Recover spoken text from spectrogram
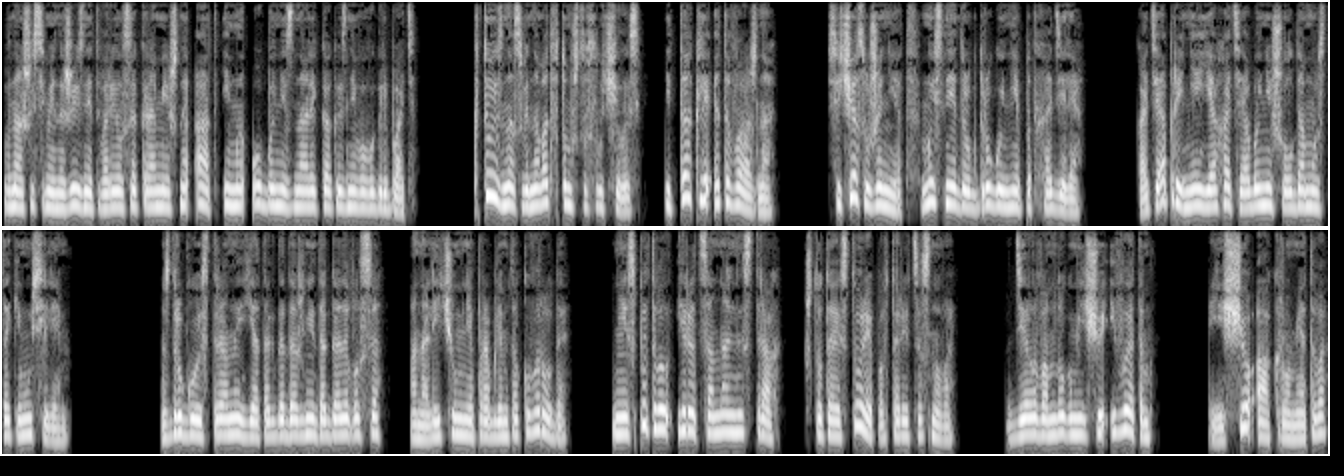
В нашей семейной жизни творился кромешный ад, и мы оба не знали, как из него выгребать. Кто из нас виноват в том, что случилось? И так ли это важно? Сейчас уже нет, мы с ней друг другу не подходили. Хотя при ней я хотя бы не шел домой с таким усилием. С другой стороны, я тогда даже не догадывался о наличии у меня проблем такого рода не испытывал иррациональный страх, что та история повторится снова. Дело во многом еще и в этом. Еще, а кроме этого...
